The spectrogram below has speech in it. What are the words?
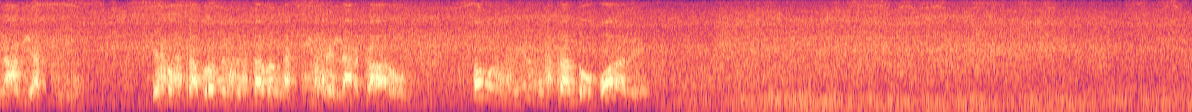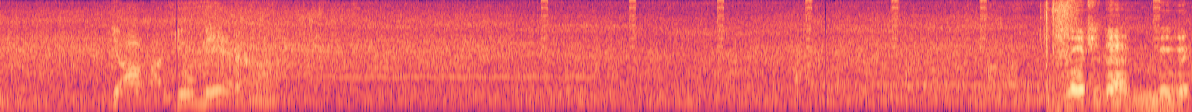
nadie aquí. Esos cabrones estaban aquí y se largaron. Vamos a seguir buscando, órale. Ya valió verga. Roger that. Move it.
